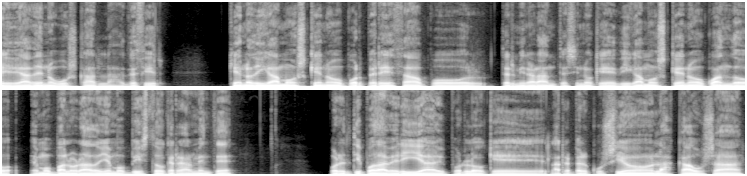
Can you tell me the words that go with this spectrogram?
idea de no buscarla. Es decir, que no digamos que no por pereza o por terminar antes, sino que digamos que no cuando hemos valorado y hemos visto que realmente por el tipo de avería y por lo que la repercusión, las causas,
